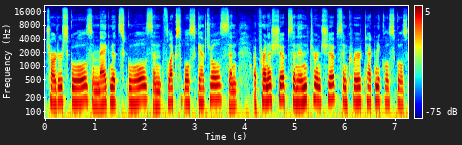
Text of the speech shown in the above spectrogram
charter schools and magnet schools and flexible schedules and apprenticeships and internships and career technical schools.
